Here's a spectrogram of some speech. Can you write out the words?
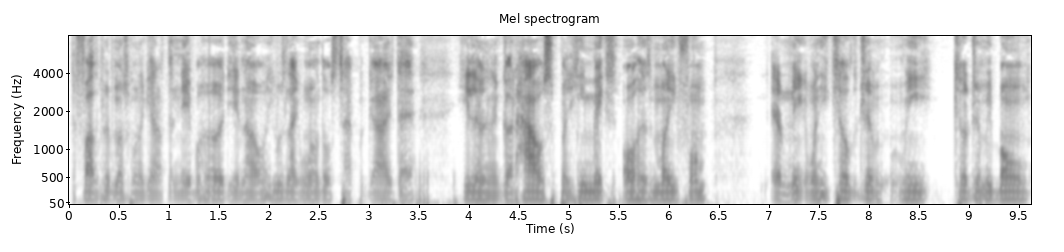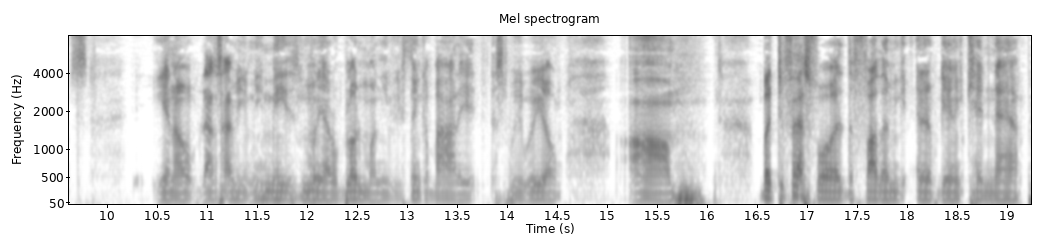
the father pretty much want to get out of the neighborhood, you know. He was like one of those type of guys that he lived in a good house, but he makes all his money from when he killed Jimmy, when he killed Jimmy Bones. You know, that's how he, he made his money out of blood money. If you think about it, let's be real. Um, but to fast forward, the father ended up getting kidnapped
